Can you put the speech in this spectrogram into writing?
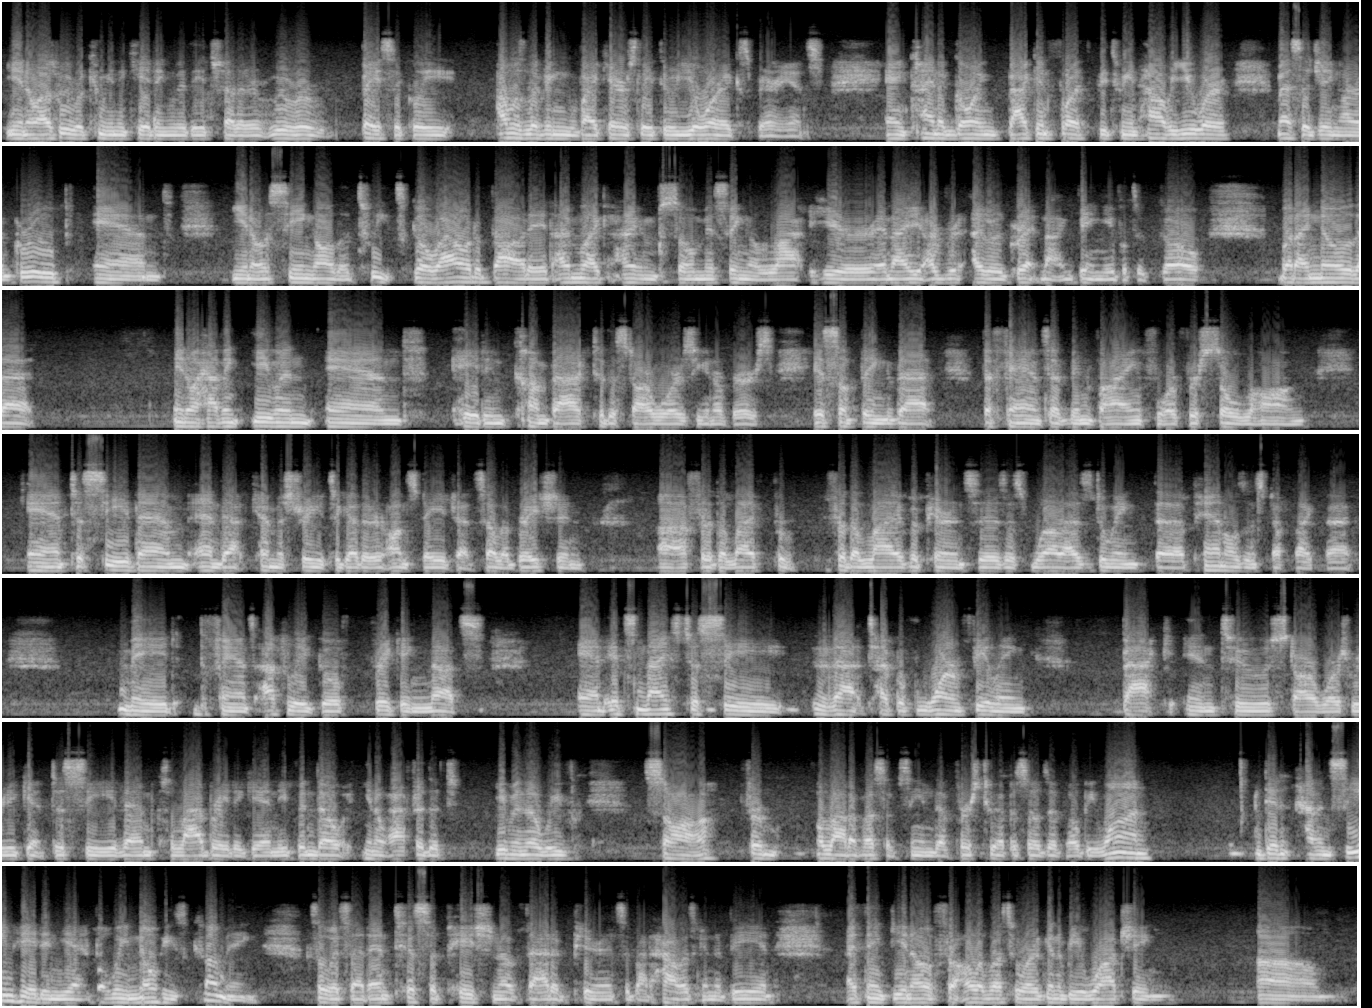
you know, as we were communicating with each other, we were basically. I was living vicariously through your experience and kind of going back and forth between how you were messaging our group and, you know, seeing all the tweets go out about it. I'm like, I'm so missing a lot here and I, I, re- I regret not being able to go. But I know that, you know, having Ewan and Hayden come back to the Star Wars universe is something that the fans have been vying for for so long. And to see them and that chemistry together on stage at Celebration uh, for the live for the live appearances as well as doing the panels and stuff like that made the fans absolutely go freaking nuts. And it's nice to see that type of warm feeling back into Star Wars, where you get to see them collaborate again. Even though you know after the, t- even though we've saw for a lot of us have seen the first two episodes of Obi Wan, didn't haven't seen Hayden yet, but we know he's coming. So it's that anticipation of that appearance about how it's going to be, and I think you know for all of us who are going to be watching. Um,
